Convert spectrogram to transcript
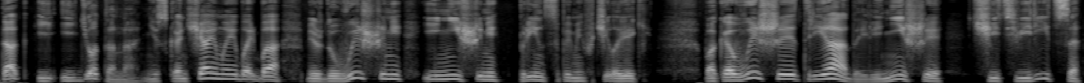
Так и идет она, нескончаемая борьба между высшими и низшими принципами в человеке, пока высшая триада или низшая четверица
